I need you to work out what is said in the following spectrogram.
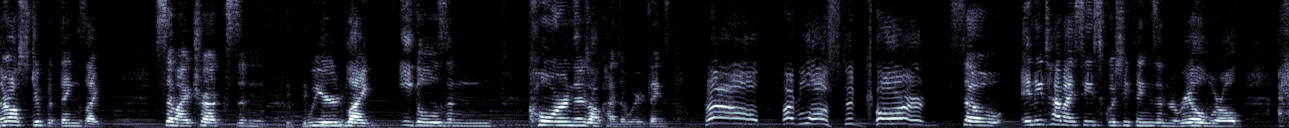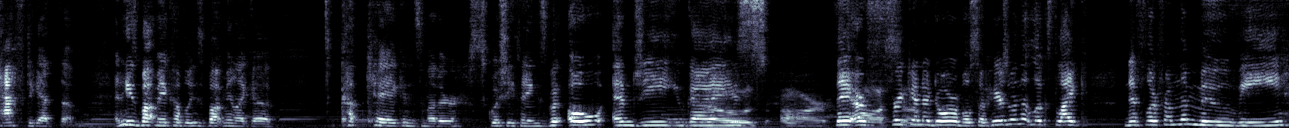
And they're all stupid things like semi trucks and weird like eagles and corn. There's all kinds of weird things. Help! I'm lost in corn! So anytime I see squishy things in the real world, I have to get them. And he's bought me a couple. He's bought me like a cupcake and some other squishy things. But OMG, you guys. Those are They are awesome. freaking adorable. So here's one that looks like Niffler from the movie,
